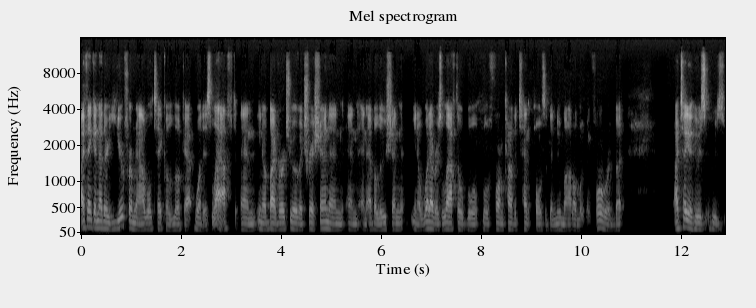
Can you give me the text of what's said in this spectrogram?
I think another year from now, we'll take a look at what is left. And, you know, by virtue of attrition and, and, and evolution, you know, whatever's left will, will, will form kind of the tent poles of the new model moving forward. But I tell you who's, who's,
